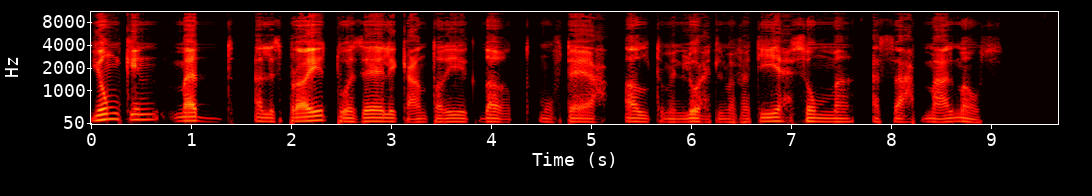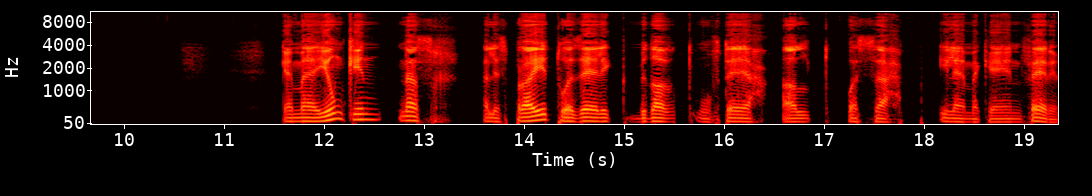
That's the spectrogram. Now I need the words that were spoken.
يمكن مد ال sprite وذلك عن طريق ضغط مفتاح Alt من لوحة المفاتيح ثم السحب مع الماوس. كما يمكن نسخ ال sprite وذلك بضغط مفتاح Alt والسحب إلى مكان فارغ.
